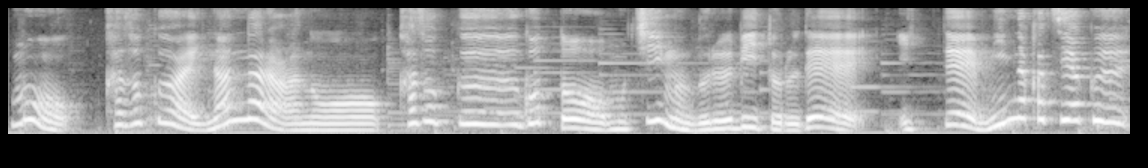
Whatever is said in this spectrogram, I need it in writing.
もう家族愛、なんならあの、家族ごと、もうチームブルービートルで行って、みんな活躍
